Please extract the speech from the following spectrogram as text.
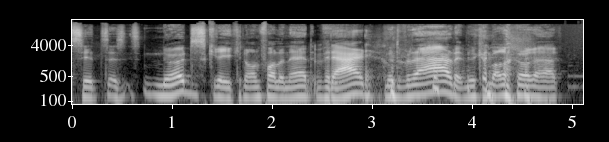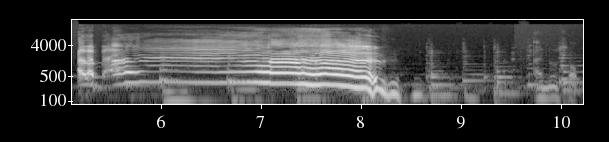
sitt nødskrik når han faller ned. Vræl. Med et vræl. Vi kan bare høre her. Er det noe sånt?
